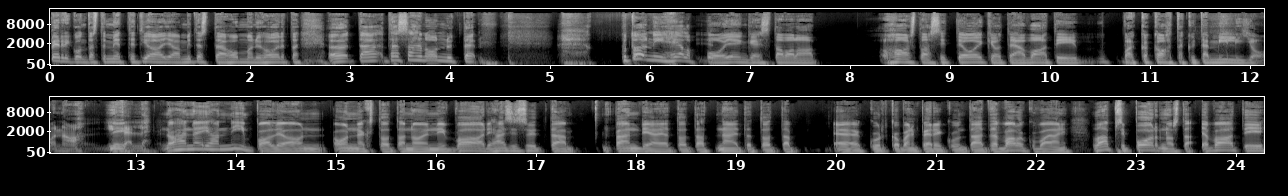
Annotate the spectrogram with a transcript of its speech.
perikunta sitten miettii, että jaa, jaa, miten tämä homma nyt hoidetaan. Tää, tässähän on nyt, kun toi on niin helppoa Jenkeissä tavallaan haastaa sitten oikeuteen ja vaatii vaikka 20 miljoonaa itselle. Niin, no hän ei ihan niin paljon on, onneksi tota noin, niin vaadi. Hän siis syyttää bändiä ja tota, näitä tota, äh, Kurt Cobainin perikuntaa, tätä valokuvaajaa, niin lapsipornosta ja vaatii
